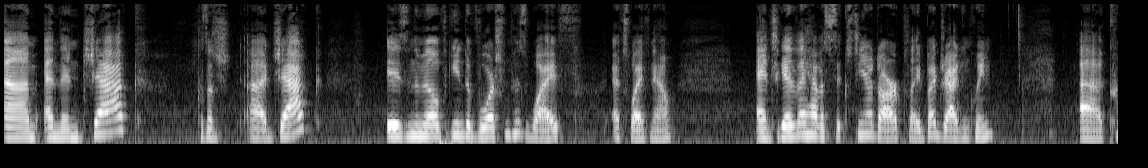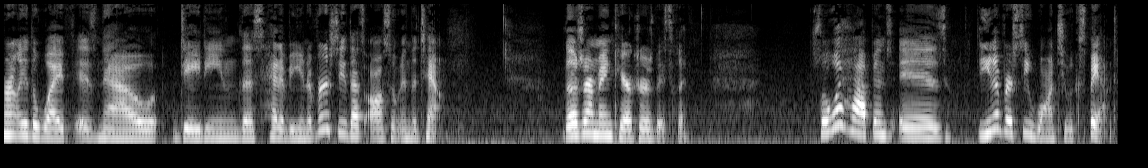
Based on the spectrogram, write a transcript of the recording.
um, and then Jack, because uh, Jack is in the middle of getting divorced from his wife, ex-wife now, and together they have a 16-year-old daughter played by Dragon Queen. Uh, currently, the wife is now dating this head of a university that's also in the town. Those are our main characters, basically. So, what happens is the university wants to expand.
